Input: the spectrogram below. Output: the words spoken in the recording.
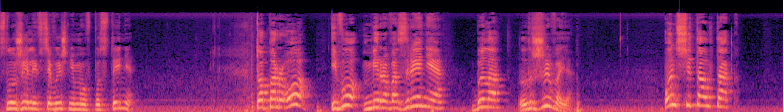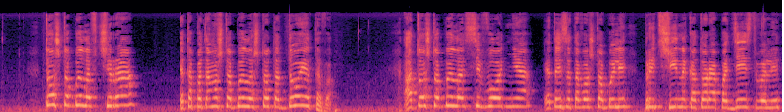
служили Всевышнему в пустыне, то Паро, его мировоззрение было лживое. Он считал так. То, что было вчера, это потому что было что-то до этого. А то, что было сегодня, это из-за того, что были причины, которые подействовали,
